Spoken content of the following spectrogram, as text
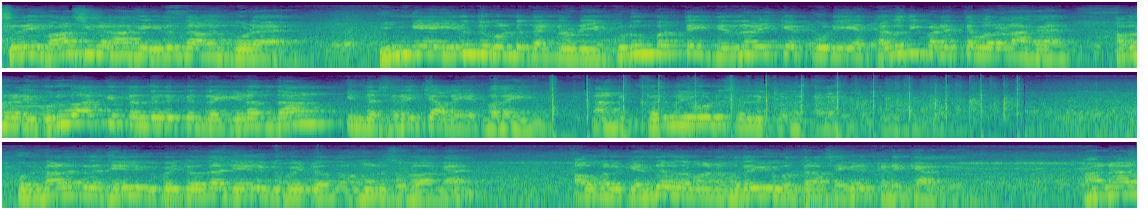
சிறைவாசிகளாக இருந்தாலும் கூட இங்கே இருந்து கொண்டு தங்களுடைய குடும்பத்தை நிர்ணயிக்கக்கூடிய தகுதி படைத்தவர்களாக அவர்களை உருவாக்கி தந்திருக்கின்ற இடம்தான் இந்த சிறைச்சாலை என்பதை நாங்கள் பெருமையோடு சொல்லிக்கொள்ள கடமைப்பட்டிருக்கின்றோம். ஒரு காலத்தில் ஜெயிலுக்கு போயிட்டு வந்தால் ஜெயிலுக்கு போயிட்டு வந்தவங்கன்னு சொல்லுவாங்க. அவங்களுக்கு எந்த விதமான உதவி ஒத்தாசைகள் கிடைக்காது. ஆனால்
